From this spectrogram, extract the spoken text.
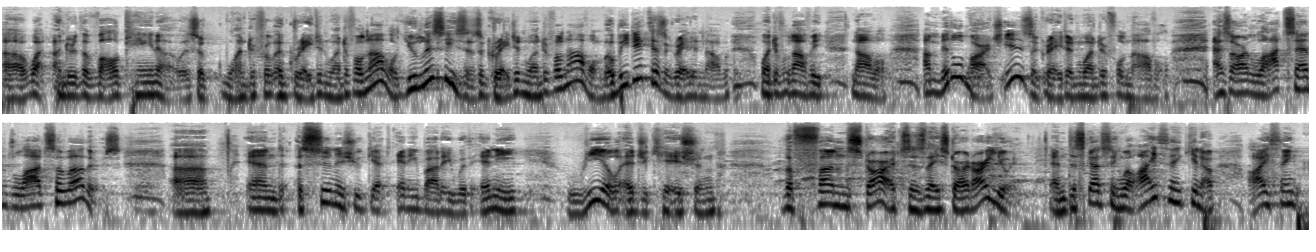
Uh, what Under the Volcano is a wonderful, a great and wonderful novel. Ulysses is a great and wonderful novel. Moby Dick is a great and novel, wonderful novel. Novel. A Middlemarch is a great and wonderful novel, as are lots and lots of others. Uh, and as soon as you get anybody with any real education, the fun starts as they start arguing and discussing, well, I think, you know, I think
